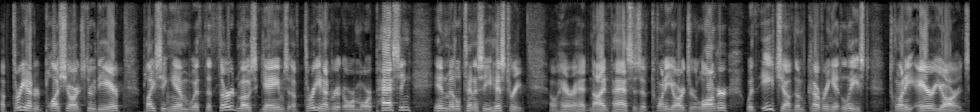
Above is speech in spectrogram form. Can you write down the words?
of 300 plus yards through the air, placing him with the third most games of 300 or more passing in Middle Tennessee history. O'Hara had nine passes of 20 yards or longer, with each of them covering at least 20 air yards.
